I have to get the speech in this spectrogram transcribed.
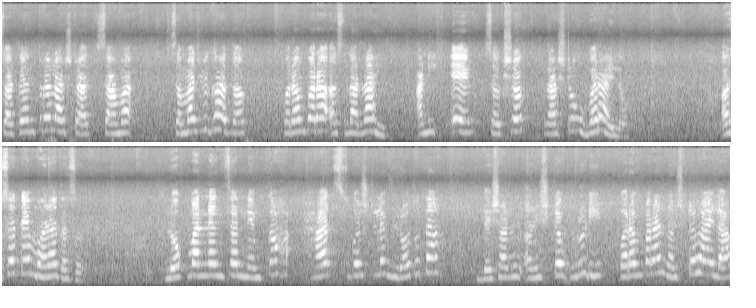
स्वातंत्र्य राष्ट्रात सामा समाजविघातक परंपरा असणार नाही आणि एक सक्षम राष्ट्र उभं राहिलं. असं ते म्हणत असत. लोकमान्यांचा नेमका हा- हाच गोष्टीला विरोध होता? देशातील अनिष्ट रूढी परंपरा नष्ट व्हायला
